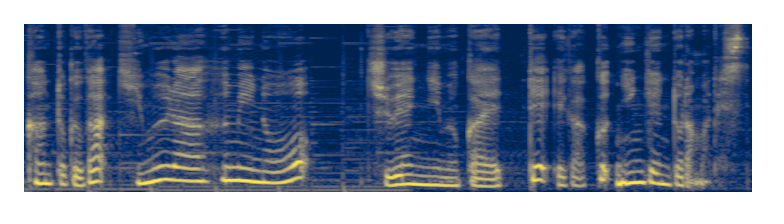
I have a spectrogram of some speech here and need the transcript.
監督が木村文乃を主演に迎えて描く人間ドラマです。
